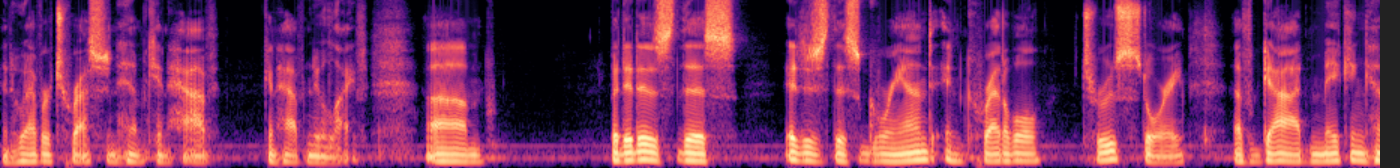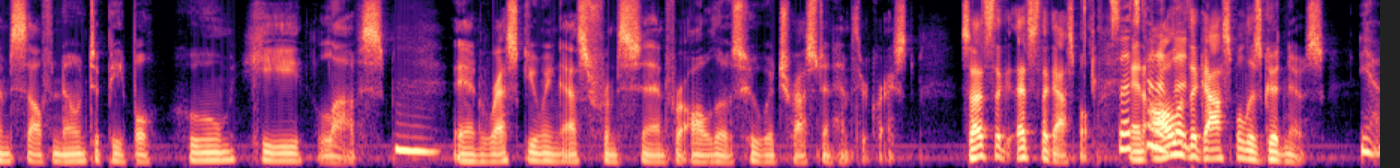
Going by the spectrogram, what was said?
and whoever trusts in Him can have can have new life. Um, but it is this it is this grand, incredible, true story of God making Himself known to people whom He loves and rescuing us from sin for all those who would trust in Him through Christ. So that's the that's the gospel, So that's and kind of all the- of the gospel is good news. Yeah.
